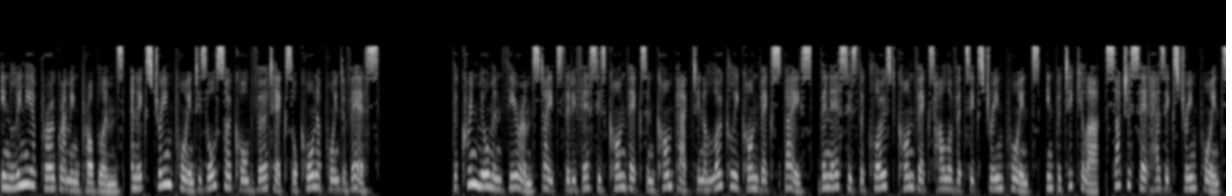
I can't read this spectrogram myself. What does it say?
In linear programming problems, an extreme point is also called vertex or corner point of S. The Krein-Milman theorem states that if S is convex and compact in a locally convex space, then S is the closed convex hull of its extreme points. In particular, such a set has extreme points.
